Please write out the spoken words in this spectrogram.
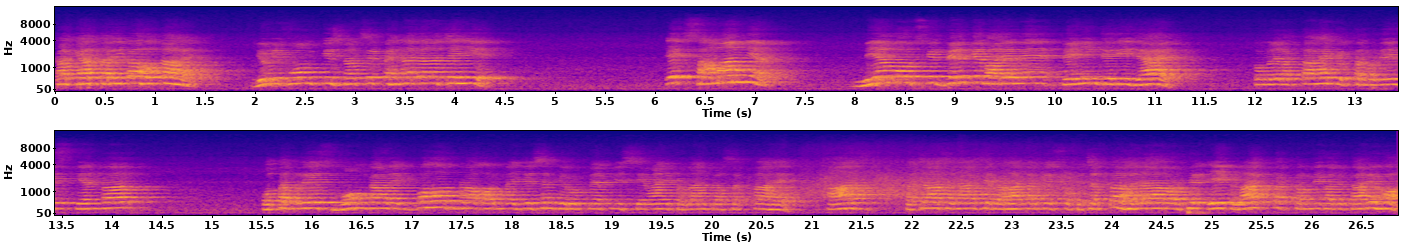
का क्या तरीका होता है? यूनिफॉर्म किस ढंग से पहना जाना चाहिए? एक सामान्य नियम और उसके दिल के बारे में ट्रेनिंग दे दी जाए तो मुझे लगता है कि उत्तर प्रदेश के अंदर उत्तर प्रदेश होमगार्ड एक बहुत बड़ा ऑर्गेनाइजेशन के रूप में अपनी सेवाएँ प्रदान कर सकता है। आज पचास हज़ार से बढ़ा करके इसको पचहत्तर हज़ार और फिर एक लाख तक करने का जो कार्य हुआ,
